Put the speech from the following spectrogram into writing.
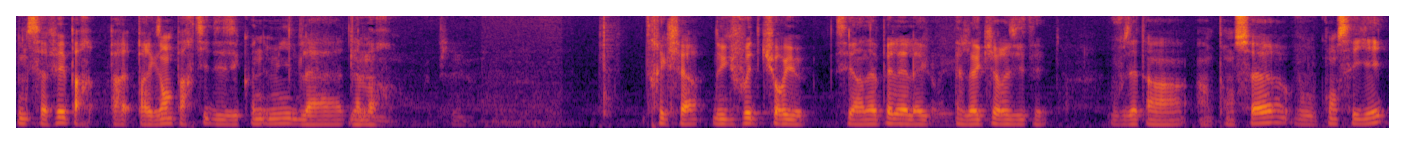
Donc ça fait par, par, exemple partie des économies de la, de la mort. Très clair. Donc il faut être curieux. C'est un appel à la, curiosité. Vous êtes un, penseur, vous conseillez.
